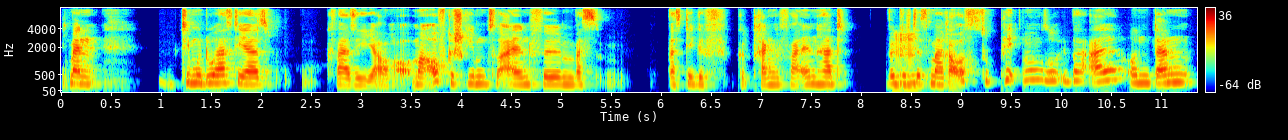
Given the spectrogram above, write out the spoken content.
ich meine, Timo, du hast ja quasi ja auch mal aufgeschrieben zu allen Filmen, was, was dir gef dran gefallen hat, wirklich mhm. das mal rauszupicken, so überall und dann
